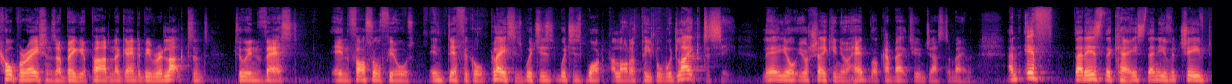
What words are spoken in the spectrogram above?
corporations, I beg your pardon, are going to be reluctant to invest in fossil fuels in difficult places, which is, which is what a lot of people would like to see. Leah, you're, you're shaking your head. We'll come back to you in just a moment. And if that is the case, then you've achieved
